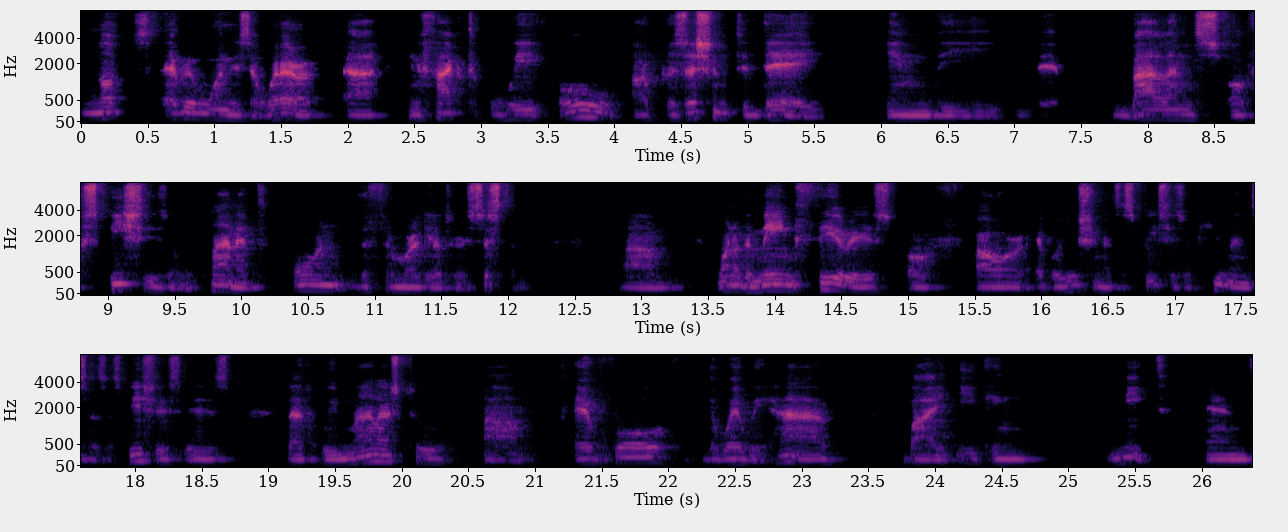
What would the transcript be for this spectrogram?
not everyone is aware of. Uh, in fact, we owe our position today in the, the, balance of species on the planet on the thermoregulatory system. Um, one of the main theories of our evolution as a species, of humans as a species, is that we managed to um, evolve the way we have by eating meat. And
